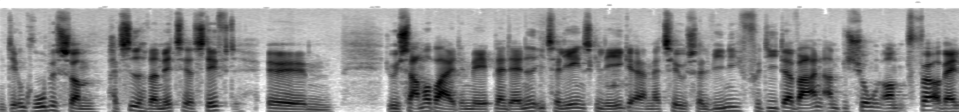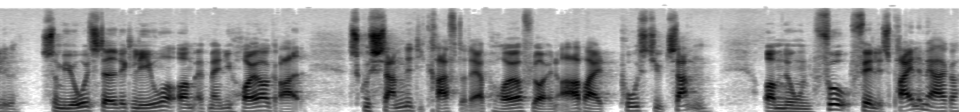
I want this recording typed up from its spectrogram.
Det er en gruppe, som partiet har været med til at stifte, øh, jo i samarbejde med blandt andet italienske lega Matteo Salvini, fordi der var en ambition om før valget, som jo et stadigvæk lever om, at man i højere grad skulle samle de kræfter, der er på højrefløjen og arbejde positivt sammen om nogle få fælles pejlemærker,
